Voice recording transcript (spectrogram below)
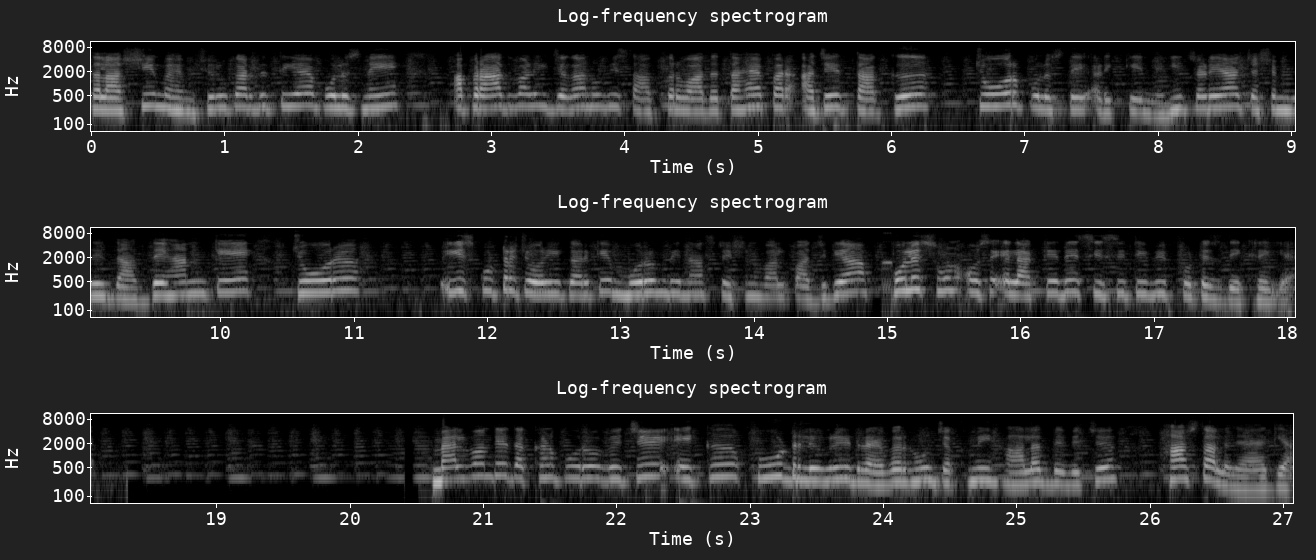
ਤਲਾਸ਼ੀ ਮੁਹਿੰਮ ਸ਼ੁਰੂ ਕਰ ਦਿੱਤੀ ਹੈ। ਪੁਲਿਸ ਨੇ ਅਪਰਾਧ ਵਾਲੀ ਜਗ੍ਹਾ ਨੂੰ ਵੀ ਸਾਫ਼ ਕਰਵਾ ਦਿੱਤਾ ਹੈ, ਪਰ ਅਜੇ ਤੱਕ ਚੋਰ ਪੁਲਿਸ ਦੇ ਅੜਿੱਕੇ ਨਹੀਂ ਚੜਿਆ ਚਸ਼ਮਦੀਦ ਦੱਸਦੇ ਹਨ ਕਿ ਚੋਰ ਈ ਸਕੂਟਰ ਚੋਰੀ ਕਰਕੇ ਮੁਰਮ ਬਿਨਾ ਸਟੇਸ਼ਨ ਵੱਲ ਭੱਜ ਗਿਆ। ਪੁਲਿਸ ਹੁਣ ਉਸ ਇਲਾਕੇ ਦੇ ਸੀਸੀਟੀਵੀ ਫੁਟੇਜ ਦੇਖ ਰਹੀ ਹੈ। ਮੈਲਬੌਰਨ ਦੇ ਦੱਖਣ ਪੂਰਬ ਵਿੱਚ ਇੱਕ ਫੂਡ ਡਿਲੀਵਰੀ ਡਰਾਈਵਰ ਨੂੰ ਜ਼ਖਮੀ ਹਾਲਤ ਦੇ ਵਿੱਚ ਹਸਪਤਾਲ ਲਿਜਾਇਆ ਗਿਆ।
